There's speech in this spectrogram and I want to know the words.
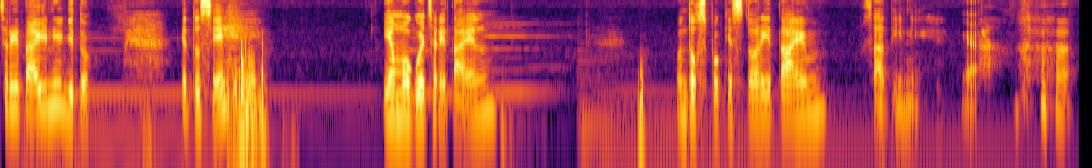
cerita ini gitu. Itu sih yang mau gue ceritain untuk spooky story time saat ini ya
